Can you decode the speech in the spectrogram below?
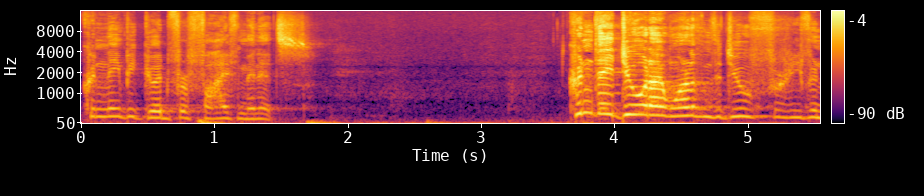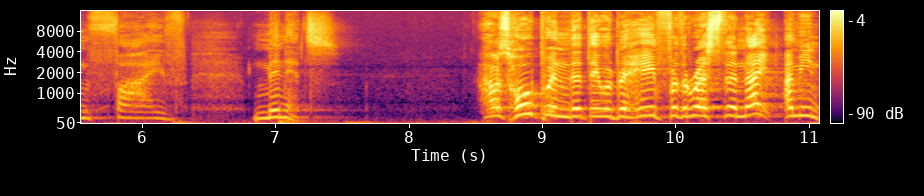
Couldn't they be good for five minutes? Couldn't they do what I wanted them to do for even five minutes? I was hoping that they would behave for the rest of the night. I mean,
